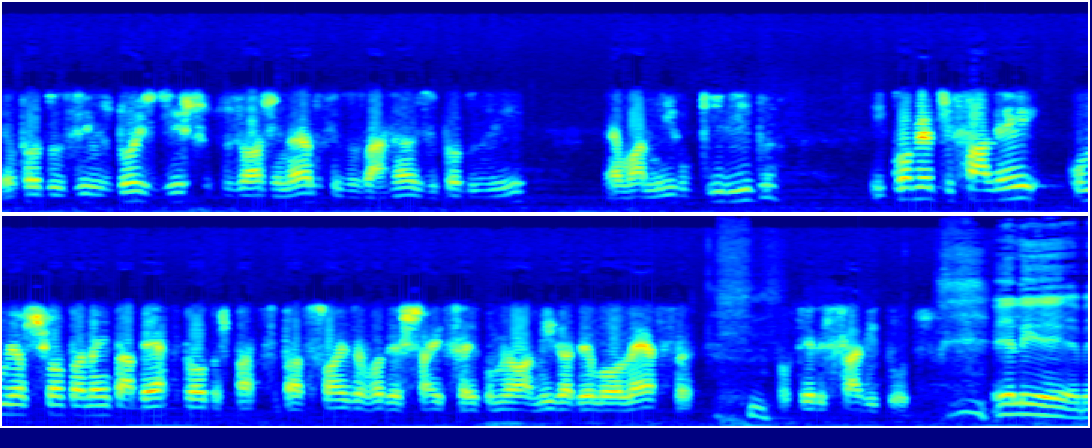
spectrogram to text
eu produzi os dois discos do Jorge Nando, fiz os arranjos e produzi. É um amigo querido. E como eu te falei, o meu show também está aberto para outras participações. Eu vou deixar isso aí com o meu amigo Adelô Lessa, porque ele sabe tudo. Ele,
